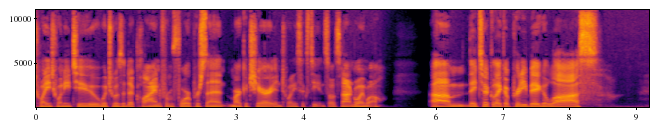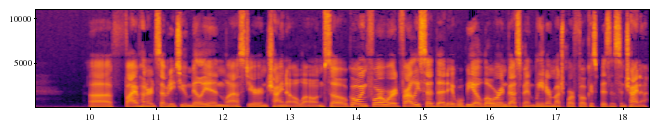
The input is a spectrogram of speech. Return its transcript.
2022, which was a decline from 4% market share in 2016. So it's not going well. Um, they took like a pretty big loss uh, 572 million last year in China alone. So going forward, Farley said that it will be a lower investment, leaner, much more focused business in China.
